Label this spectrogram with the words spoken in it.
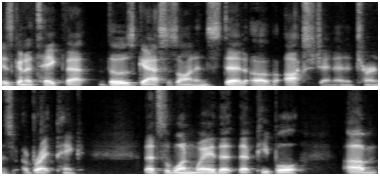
is going to take that those gases on instead of oxygen and it turns a bright pink. That's the one way that that people um,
